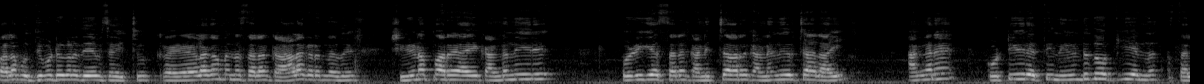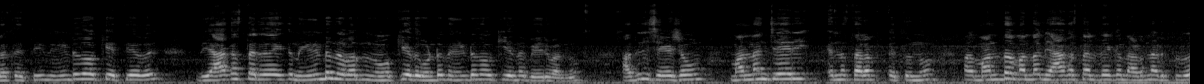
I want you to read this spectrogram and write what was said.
പല ബുദ്ധിമുട്ടുകൾ ദേവി സഹിച്ചു. കേളകം എന്ന സ്ഥലം കാള കിടന്നത് ക്ഷീണപ്പാറയായി. കണ്ണുനീര് ഒഴുകിയ സ്ഥലം കണിച്ചാറ് കണ്ണുനീർച്ചാലായി അങ്ങനെ കൊട്ടിയൂരെത്തി നീണ്ടു നോക്കി എന്ന സ്ഥലത്തെത്തി. നീണ്ടു നോക്കി എത്തിയത് യാഗസ്ഥലത്തേക്ക് നീണ്ടു നിവർന്ന് നോക്കിയത് കൊണ്ട് നീണ്ടു നോക്കി എന്ന പേര് വന്നു. അതിനുശേഷവും മന്നഞ്ചേരി എന്ന സ്ഥലം എത്തുന്നു. മന്ദ മന്ദം യാഗസ്ഥലത്തേക്ക് നടന്നെടുത്തത്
